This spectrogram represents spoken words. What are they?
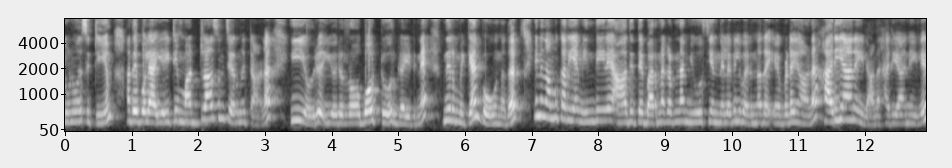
യൂണിവേഴ്സിറ്റിയും അതേപോലെ ഐ ഐ ടി മദ്രാസും ചേർന്നിട്ടാണ് ഈ ഒരു ഈ ഒരു റോബോട്ട് ടൂർ ഗൈഡിനെ നിർമ്മിക്കാൻ പോകുന്നത്. ഇനി നമുക്കറിയാം ഇന്ത്യയിലെ ആദ്യത്തെ ഭരണഘടനാ മ്യൂസിയം നിലവിൽ വരുന്നത് എവിടെയാണ്? ഹരിയാനയിലാണ്. ഹരിയാനയിലെ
